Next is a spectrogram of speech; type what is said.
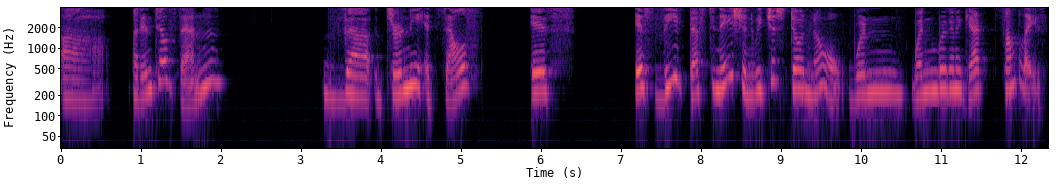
Uh, but until then, the journey itself is is the destination. We just don't know when when we're gonna get someplace.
